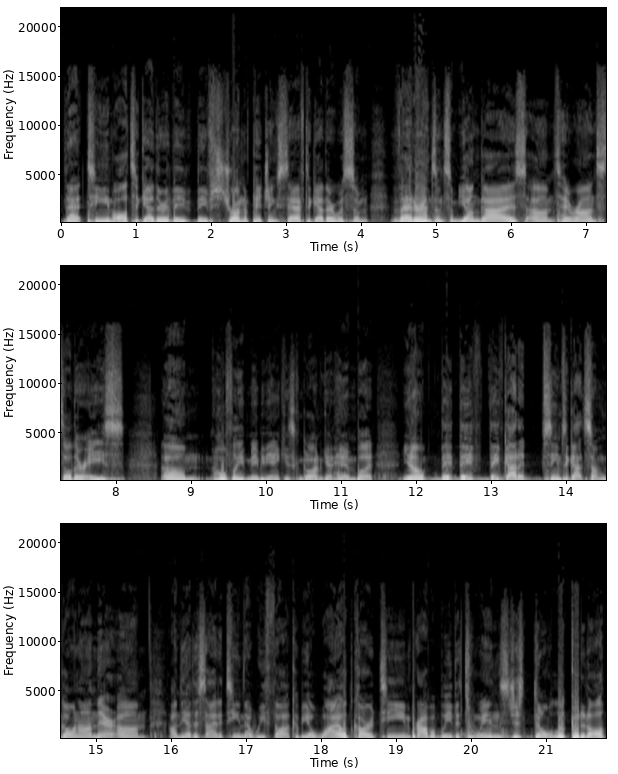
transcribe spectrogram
That team altogether, they've, they've strung a pitching staff together with some veterans and some young guys. Um, Teheran's still their ace. Um, hopefully, maybe the Yankees can go out and get him. But you know, they they've they've got it. Seems to got something going on there. Um, on the other side, a team that we thought could be a wild card team, probably the Twins, just don't look good at all.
